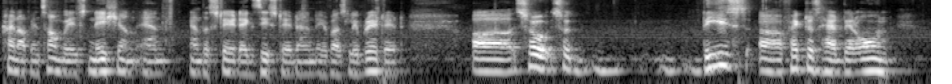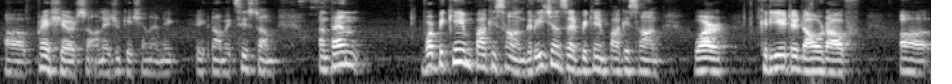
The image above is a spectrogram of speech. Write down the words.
kind of in some ways nation and and the state existed and it was liberated. Uh, so so these uh, factors had their own uh, pressures on education and e- economic system, and then what became Pakistan, the regions that became Pakistan were created out of uh,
